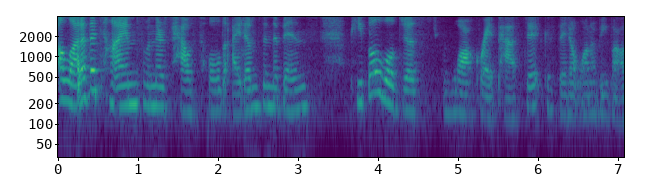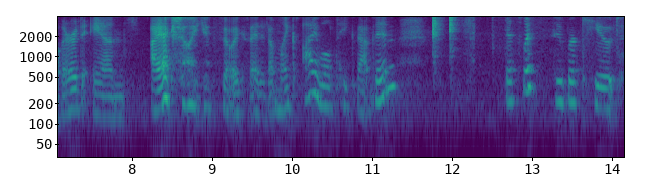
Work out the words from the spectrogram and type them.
A lot of the times when there's household items in the bins, people will just walk right past it because they don't want to be bothered. And I actually get so excited. I'm like, I will take that bin. This was super cute.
